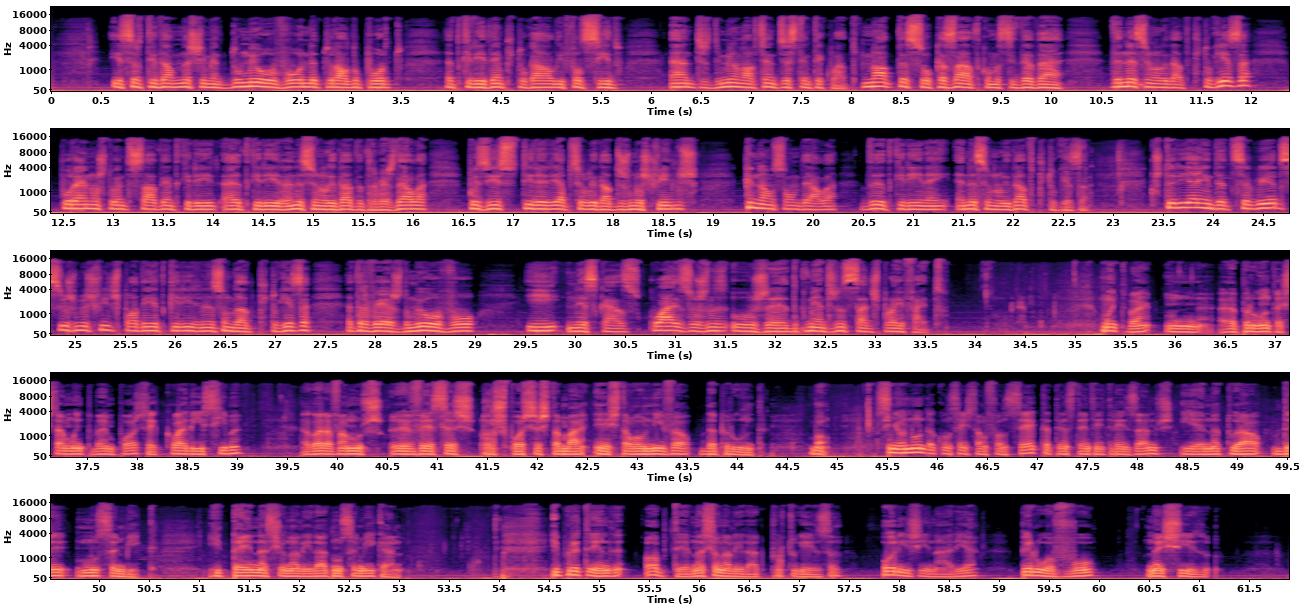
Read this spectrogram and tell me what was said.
e certidão de nascimento do meu avô natural do Porto, adquirida em Portugal e falecido antes de 1974. Nota, sou casado com uma cidadã de nacionalidade portuguesa, porém não estou interessado em adquirir, a adquirir a nacionalidade através dela, pois isso tiraria a possibilidade dos meus filhos, que não são dela, de adquirirem a nacionalidade portuguesa. Gostaria ainda de saber se os meus filhos podem adquirir a nacionalidade portuguesa através do meu avô e, nesse caso, quais os, os eh, documentos necessários para o efeito. Muito bem, hum, a pergunta está muito bem posta, é claríssima. Agora vamos eh, ver se as respostas também estão ao nível da pergunta. Bom, o senhor Nuno da Conceição Fonseca tem 73 anos e é natural de Moçambique e tem nacionalidade moçambicana e pretende obter nacionalidade portuguesa originária pelo avô nascido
